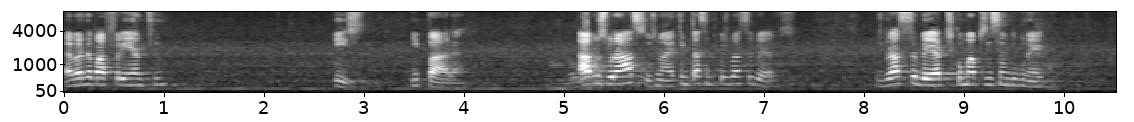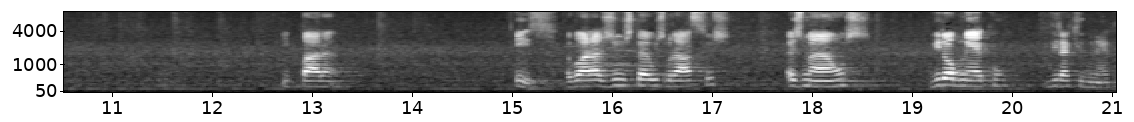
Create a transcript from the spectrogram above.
Anda para a frente. Isso. E para. Abre os braços, não é? Tem que estar sempre com os braços abertos. Os braços abertos, como a posição do boneco. E para. Isso. Agora ajusta os braços, as mãos, vira o boneco. Vira aqui o boneco.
